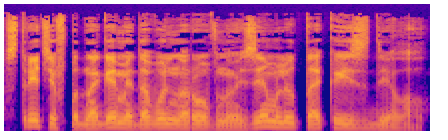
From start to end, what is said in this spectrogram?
встретив под ногами довольно ровную землю, так и сделал.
